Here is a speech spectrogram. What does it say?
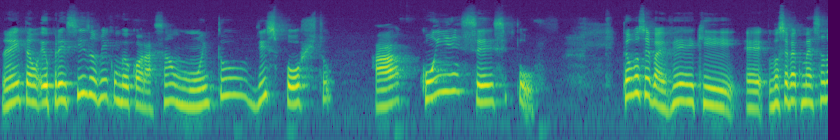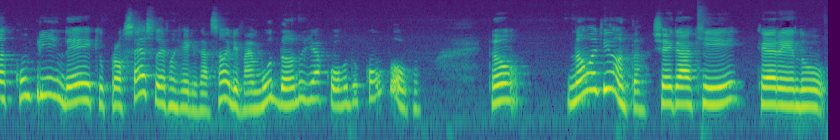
Né? Então, eu preciso vir com o meu coração muito disposto a conhecer esse povo. Então, você vai ver que é, você vai começando a compreender que o processo da evangelização ele vai mudando de acordo com o povo. Então, não adianta chegar aqui querendo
